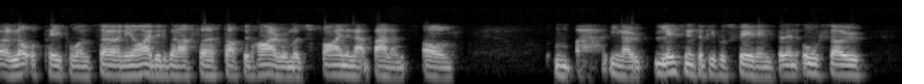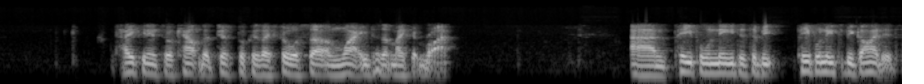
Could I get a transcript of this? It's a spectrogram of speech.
a lot of people, and certainly I did when I first started hiring, was finding that balance of, you know, listening to people's feelings, but then also taking into account that just because they feel a certain way doesn't make it right. And people needed to be people need to be guided.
